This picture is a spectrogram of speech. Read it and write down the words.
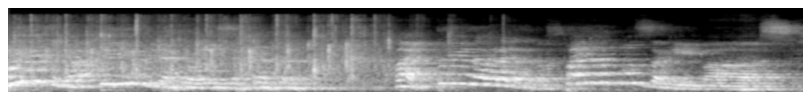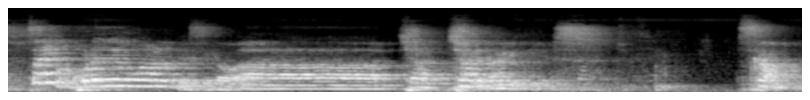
りあえずやってみるみたいなのがいいですね。はい。という流れになってます。ファイナルポーズだけ言います。最後これで終わるんですけどあーチャッチャで投げていいです。つか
